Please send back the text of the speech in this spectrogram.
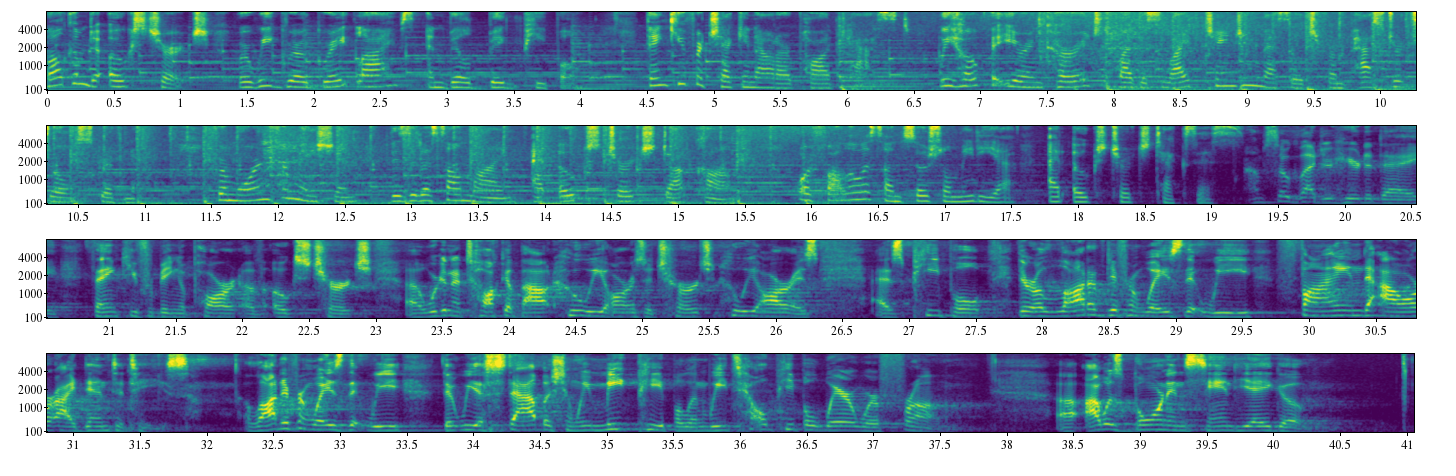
Welcome to Oaks Church, where we grow great lives and build big people. Thank you for checking out our podcast. We hope that you're encouraged by this life changing message from Pastor Joel Scrivner. For more information, visit us online at oakschurch.com or follow us on social media at Oaks Church, Texas. I'm so glad you're here today. Thank you for being a part of Oaks Church. Uh, we're going to talk about who we are as a church and who we are as, as people. There are a lot of different ways that we find our identities. A lot of different ways that we that we establish and we meet people and we tell people where we're from. Uh, I was born in San Diego,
